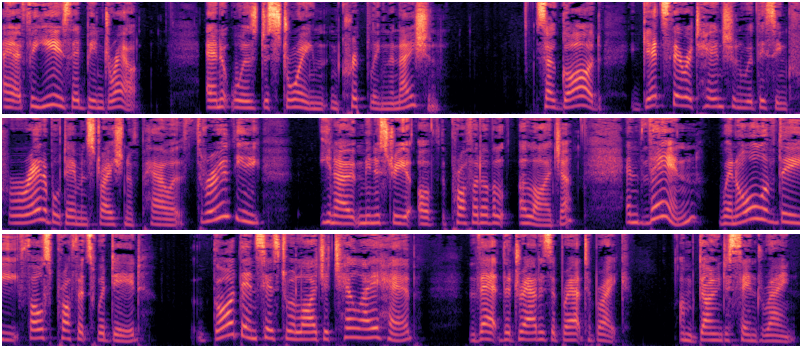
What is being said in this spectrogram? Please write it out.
Uh, for years, there'd been drought, and it was destroying and crippling the nation. So God gets their attention with this incredible demonstration of power through the, you know, ministry of the prophet of Elijah. And then when all of the false prophets were dead, God then says to Elijah, tell Ahab that the drought is about to break. I'm going to send rain.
